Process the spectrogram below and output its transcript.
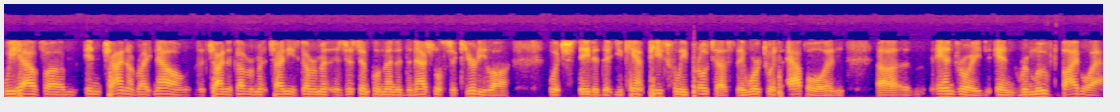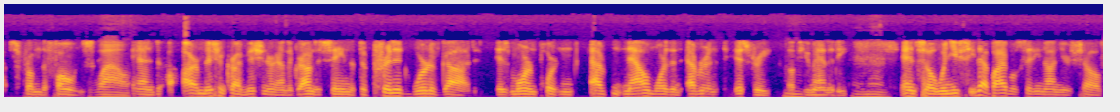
we have um, in China right now, the China government, Chinese government has just implemented the national security law, which stated that you can't peacefully protest. They worked with Apple and uh, Android and removed Bible apps from the phones. Wow! And our mission cry missionary on the ground is saying that the printed Word of God is more important now more than ever in the history of mm. humanity. Amen. And so when you see that Bible sitting on your shelf,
